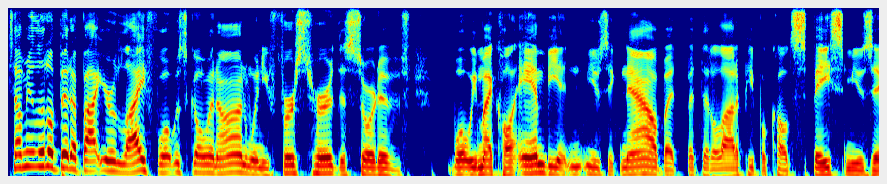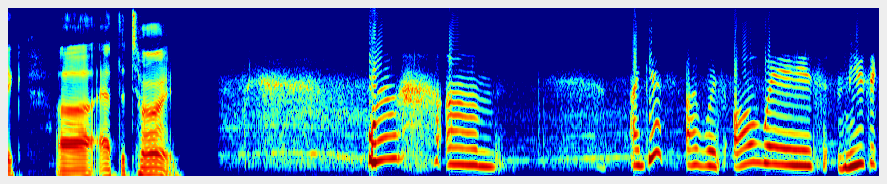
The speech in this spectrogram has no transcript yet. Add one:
tell me a little bit about your life. What was going on when you first heard this sort of what we might call ambient music now but but that a lot of people called space music uh, at the time? Well um, i guess i was always music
